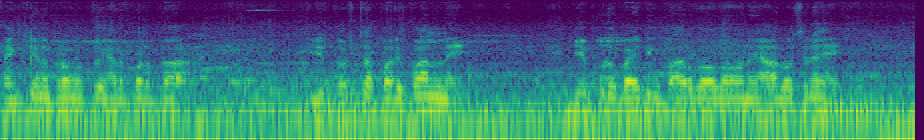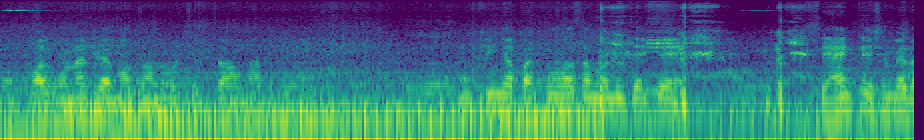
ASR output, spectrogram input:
సంకీర్ణ ప్రభుత్వం ఏర్పడద్దా? ఈ దుష్ట పరిపాలనని ఎప్పుడు బయటికి పారదోదామనే ఆలోచనే వాళ్ళకు ఉన్నట్టుగా మొత్తం అందరూ కూడా చెప్తా ఉన్నారు. ముఖ్యంగా పట్టణంలో సంబంధించి అయితే శానిటేషన్ మీద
